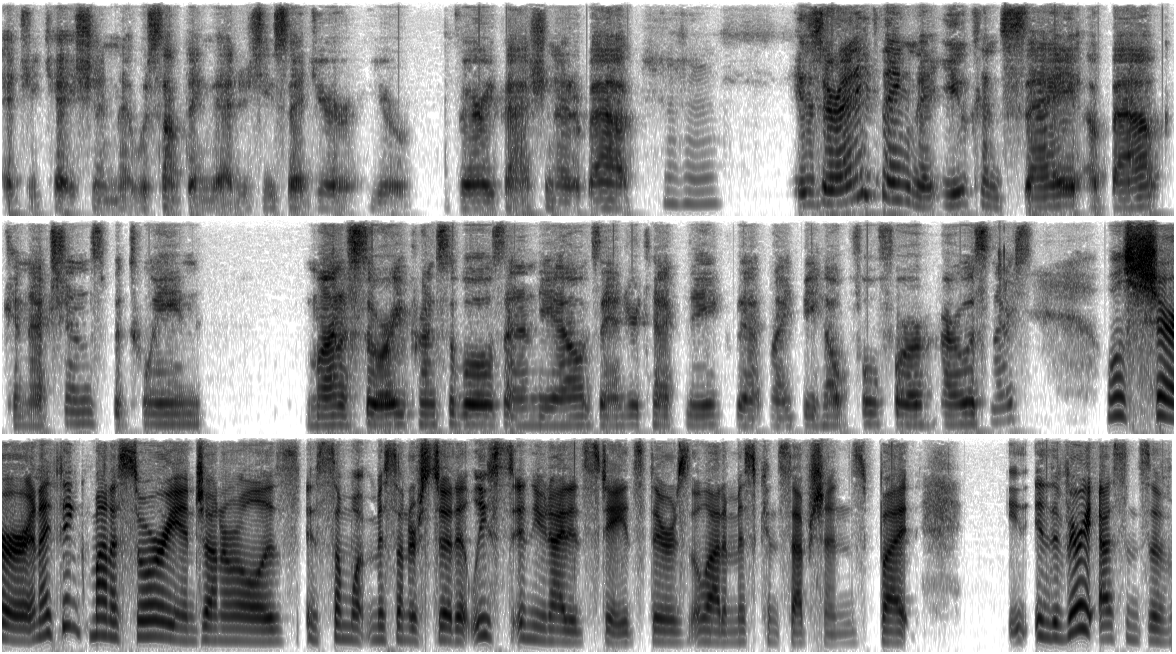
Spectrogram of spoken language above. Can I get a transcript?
education. That was something that, as you said, you're you're very passionate about. Mm-hmm. Is there anything that you can say about connections between Montessori principles and the Alexander technique that might be helpful for our listeners? Well, sure. And I think Montessori in general is, is somewhat misunderstood, at least in the United States. There's a lot of misconceptions. But in the very essence of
